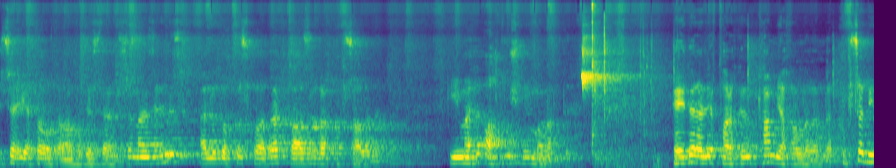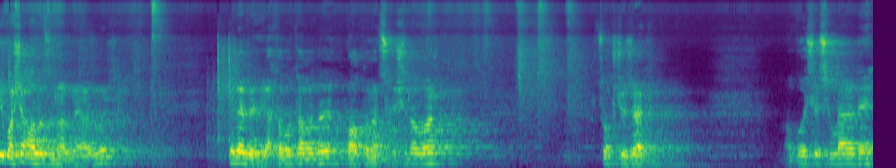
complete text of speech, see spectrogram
Küçük yataq otağımızı göstərmişdir. Mənzilimiz 59 kvadrat qazlı və qapsalıdır. Qiyməti 60 min manatdır. Heydər Əliyev parkının tam yaxınlığında. Kupsa birbaşa alıcılarına yazılır. Belə bir yataq otağıdır. Balkona çıxışı da var. Çox gözəl. Aboy seçilməlidir.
